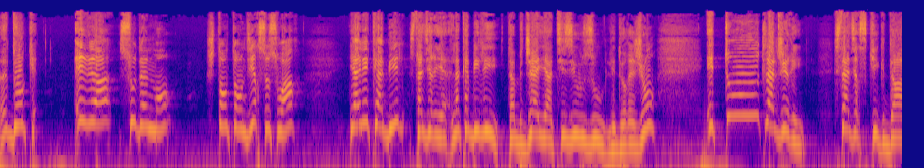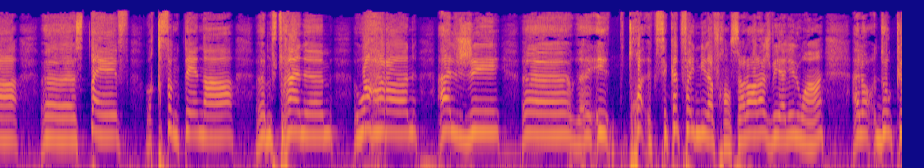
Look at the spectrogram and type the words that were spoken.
Euh, donc et là, soudainement, je t'entends dire ce soir, il y a les Kabyles, c'est-à-dire la Kabylie, Tabdjaya, Tizi Ouzou, les deux régions, et toute l'Algérie c'est-à-dire Skikda, euh, Stef, Euh, Mstghanem, Wahran, Alger, euh, c'est quatre fois et demi la France. Alors là, je vais aller loin. Alors donc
